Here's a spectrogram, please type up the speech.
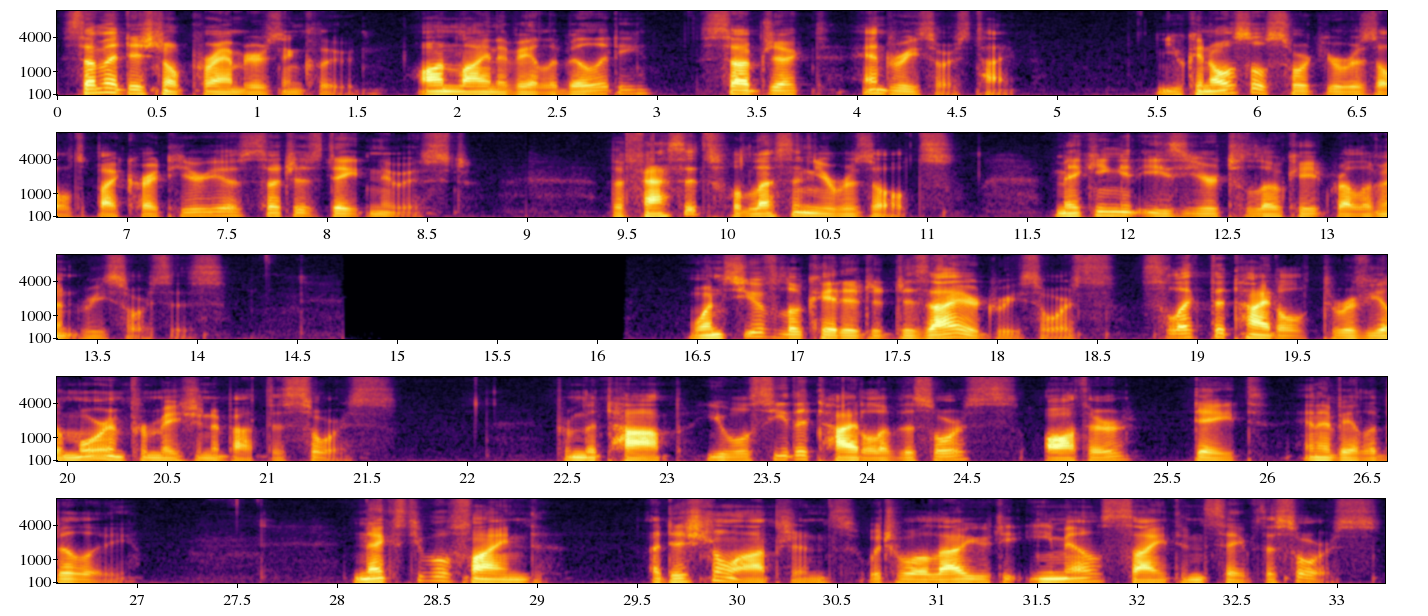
Some additional parameters include online availability, subject, and resource type. You can also sort your results by criteria such as date newest. The facets will lessen your results, making it easier to locate relevant resources. Once you have located a desired resource, select the title to reveal more information about this source. From the top, you will see the title of the source, author, date, and availability. Next, you will find additional options which will allow you to email, cite, and save the source.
